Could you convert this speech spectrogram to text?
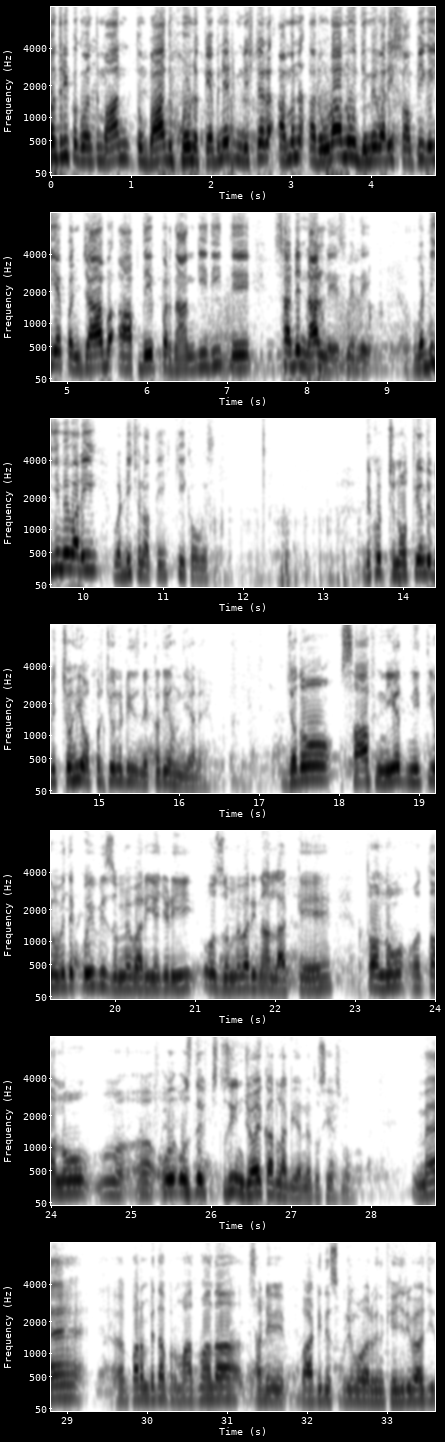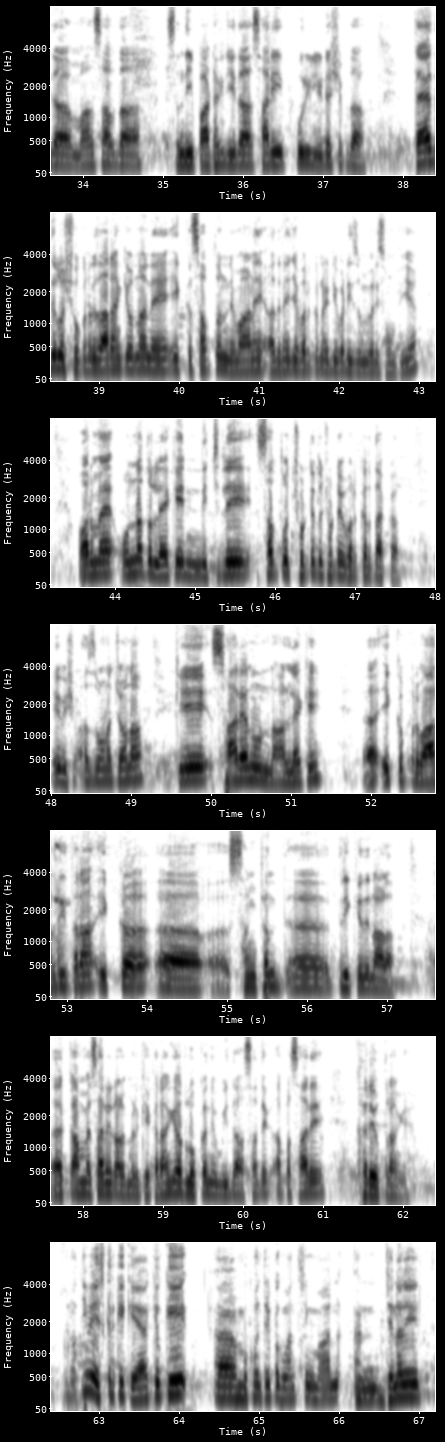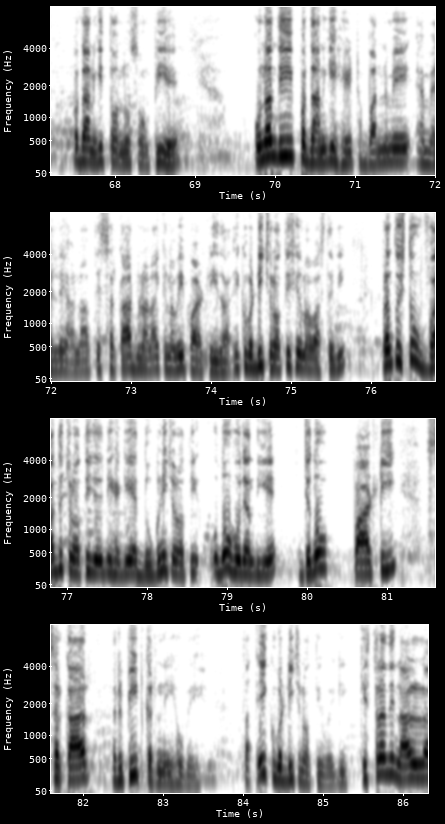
ਮੰਤਰੀ ਭਗਵੰਤ ਮਾਨ ਤੋਂ ਬਾਅਦ ਹੁਣ ਕੈਬਨਿਟ ਮਿਨਿਸਟਰ ਅਮਨ ਅਰੋੜਾ ਨੂੰ ਜ਼ਿੰਮੇਵਾਰੀ ਸੌਂਪੀ ਗਈ ਹੈ ਪੰਜਾਬ ਆਪ ਦੇ ਪ੍ਰਧਾਨਗੀ ਦੀ ਤੇ ਸਾਡੇ ਨਾਲ ਨੇ ਇਸ ਵੇਲੇ। ਵੱਡੀ ਜ਼ਿੰਮੇਵਾਰੀ, ਵੱਡੀ ਚੁਣੌਤੀ, ਕੀ ਕਹੋਗੇ ਸਰ? ਦੇਖੋ, ਚੁਣੌਤੀਆਂ ਦੇ ਵਿੱਚੋਂ ਹੀ ਓਪਰਚ्युनिटीਜ਼ ਨਿਕਲਦੀਆਂ ਹੁੰਦੀਆਂ ਨੇ। ਜਦੋਂ ਸਾਫ਼ ਨੀਅਤ ਨੀਤੀ ਹੋਵੇ ਤੇ ਕੋਈ ਵੀ ਜ਼ਿੰਮੇਵਾਰੀ ਹੈ ਜਿਹੜੀ, ਉਹ ਜ਼ਿੰਮੇਵਾਰੀ ਨਾਲ ਲੱਗ ਕੇ ਤੁਹਾਨੂੰ ਤੁਹਾਨੂੰ ਉਸ ਦੇ ਵਿੱਚ ਤੁਸੀਂ ਇੰਜੋਏ ਕਰਨ ਲੱਗ ਜਾਂਦੇ ਹੋ ਤੁਸੀਂ ਇਸ ਨੂੰ। ਮੈਂ ਪਰਮਪਿਤਾ ਪ੍ਰਮਾਤਮਾ ਦਾ, ਸਾਡੀ ਪਾਰਟੀ ਦੇ ਸੁਪਰੀਮੋ ਅਰਵਿੰਦ ਕੇਜਰੀਵਾਲ ਜੀ ਦਾ, ਮਾਨ ਸਾਹਿਬ ਦਾ, ਸੰਦੀਪ ਪਾਠਕ ਜੀ ਦਾ, ਸਾਰੀ ਪੂਰੀ ਲੀਡਰਸ਼ਿਪ ਦਾ। ਤਹਿ ਦਿਲੋਂ ਸ਼ੁਕਰਗੁਜ਼ਾਰ ਹਾਂ ਕਿ ਉਹਨਾਂ ਨੇ ਇੱਕ ਸਭ ਤੋਂ ਨਿਮਾਣੇ ਅਦਨੇ ਜਿਹੇ ਵਰਕਰ ਨੂੰ ਏਡੀ ਵੱਡੀ ਜ਼ਿੰਮੇਵਾਰੀ ਸੌਂਪੀ ਹੈ। ਔਰ ਮੈਂ ਉਹਨਾਂ ਤੋਂ ਲੈ ਕੇ ਨਿਚਲੇ ਸਭ ਤੋਂ ਛੋਟੇ ਤੋਂ ਛੋਟੇ ਵਰਕਰ ਤੱਕ ਇਹ ਵਿਸ਼ਵਾਸ ਦਿਵਾਉਣਾ ਚਾਹੁੰਦਾ ਕਿ ਸਾਰਿਆਂ ਨੂੰ ਨਾਲ ਲੈ ਕੇ ਇੱਕ ਪਰਿਵਾਰ ਦੀ ਤਰ੍ਹਾਂ, ਇੱਕ ਸੰਗਠਨ ਤਰੀਕੇ ਦੇ ਨਾਲ ਕੰਮ ਹੈ, ਸਾਰੇ ਰਲ ਮਿਲ ਕੇ ਕਰਾਂਗੇ ਔਰ ਲੋਕਾਂ ਦੀ ਉਮੀਦਾਂ, ਆਸਾਂ ਤੇ ਆਪਾਂ ਸਾਰੇ ਖਰੇ ਉਤਰਾਂਗੇ। ਚੁਣੌਤੀ ਮੈਂ ਇਸ ਕਰਕੇ ਕਿਹਾ, ਕਿਉਂਕਿ ਮੁੱਖ ਮੰਤਰੀ ਭਗਵੰਤ ਸਿੰਘ ਮਾਨ ਜਿਨ੍ਹਾਂ ਨੇ ਪ੍ਰਧਾਨਗੀ ਤੁਹਾਨੂੰ ਸੌਂਪੀ ਹੈ ਉਹਨਾਂ ਦੀ ਪ੍ਰਧਾਨਗੀ ਹੇਠ 92 ਐਮਐਲਏ ਆਣਾ ਤੇ ਸਰਕਾਰ ਬਣਾਉਣਾ ਇੱਕ ਨਵੀਂ ਪਾਰਟੀ ਦਾ, ਇੱਕ ਵੱਡੀ ਚੁਣੌਤੀ ਸੀ ਉਹਨਾਂ ਵਾਸਤੇ ਵੀ। ਪਰੰਤੂ ਇਸ ਤੋਂ ਵੱਧ ਚੁਣੌਤੀ ਜਿਹੜੀ ਹੈਗੀ ਹੈ ਦੁੱਗਣੀ ਚੁਣੌਤੀ ਉਦੋਂ ਹੋ ਜਾਂਦੀ ਹੈ ਜਦੋਂ ਪਾਰਟੀ ਸਰਕਾਰ ਰਿਪੀਟ ਕਰਨੀ ਹੋਵੇ। ਤਾਂ ਇਹ ਇੱਕ ਵੱਡੀ ਚੁਣੌਤੀ ਹੋਵੇਗੀ ਕਿਸ ਤਰ੍ਹਾਂ ਦੇ ਨਾਲ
